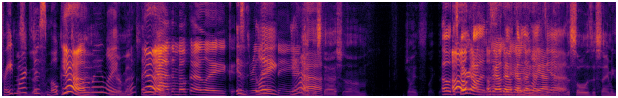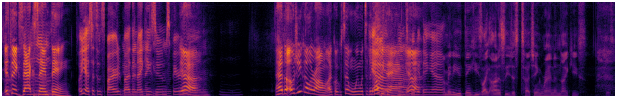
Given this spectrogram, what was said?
trademarked exactly this mocha Yeah. colorway? The Like Air Max. what the Yeah. hell? Yeah, the mocha like Is is, really like- a thing. yeah. I have the stash um, joints like that. Oh, the Oh, okay. Spiridons. Okay, okay, The okay, new okay, okay, yeah. yeah. The sole is the same exact. it's the exact same Mhm. thing. Oh yes, it's inspired Yeah, by the Nike, Nike Zoom Zoom Spirit. Yeah. I had the OG color on, like we said when we went to the yeah, Kobe yeah. thing. Yeah, Kobe thing, yeah. I mean, do you think he's like honestly just touching random Nikes? Just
